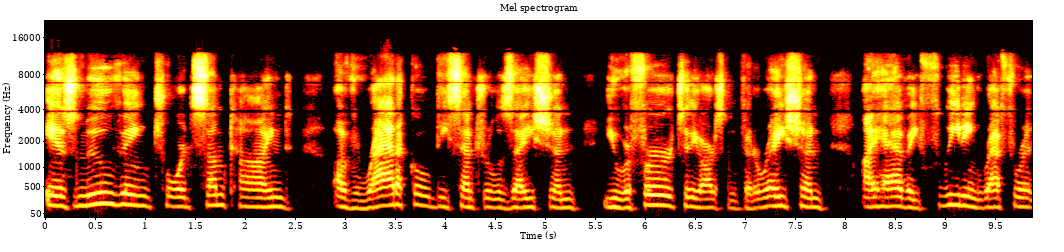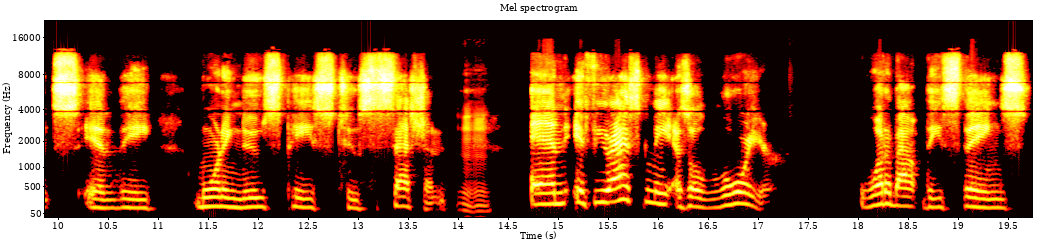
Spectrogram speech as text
is moving towards some kind of radical decentralization. You refer to the Artists Confederation. I have a fleeting reference in the morning news piece to secession. Mhm. And if you ask me as a lawyer, what about these things?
